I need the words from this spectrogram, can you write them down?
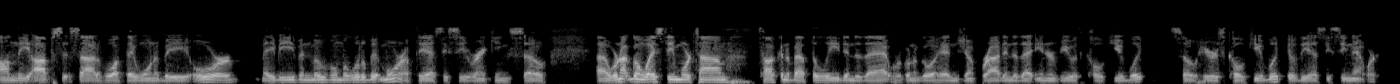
on the opposite side of what they want to be, or maybe even move them a little bit more up the SEC rankings. So uh, we're not going to waste any more time talking about the lead into that. We're going to go ahead and jump right into that interview with Cole Cubelic. So here's Cole Cubelic of the SEC Network.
